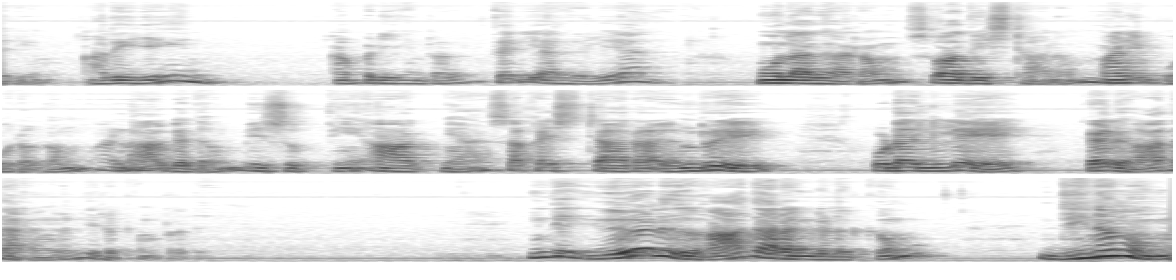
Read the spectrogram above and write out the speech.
தெரியும். அது ஏன் அப்படி என்றது தெரியாது இல்லையா? மூலாதாரம் சுவாதிஷ்டானம் மணிபூரகம் அநாகதம் விசுப்தி ஆக்ஞா சகஸ்டாரா என்று உடலிலே ஏழு ஆதாரங்கள் இருக்கின்றது. இந்த ஏழு ஆதாரங்களுக்கும் தினமும்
